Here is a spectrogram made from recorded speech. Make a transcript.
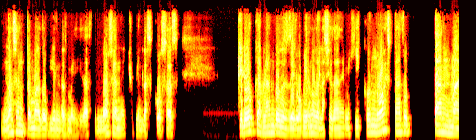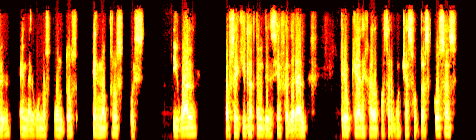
no se han tomado bien las medidas, no se han hecho bien las cosas. Creo que hablando desde el gobierno de la Ciudad de México, no ha estado tan mal en algunos puntos, en otros, pues igual, por seguir la tendencia federal, creo que ha dejado pasar muchas otras cosas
